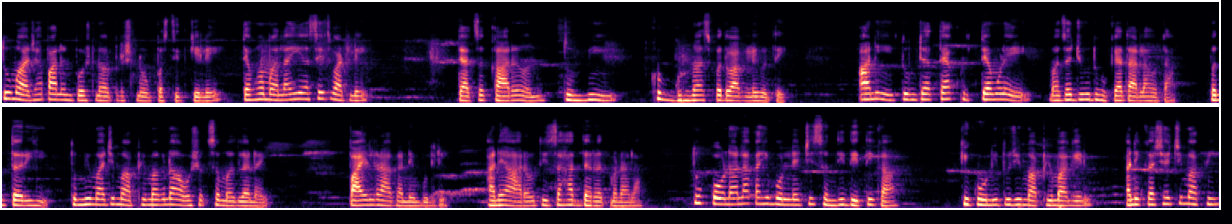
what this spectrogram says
तू माझ्या पालनपोषणावर प्रश्न उपस्थित केले तेव्हा मलाही असेच वाटले. त्याचं कारण तुम्ही खूप घृणास्पद वागले होते. आणि तुमच्या त्या कृत्यामुळे माझा जीव धोक्यात आला होता. पण तरीही तुम्ही माझी माफी मागणं आवश्यक समजलं नाही. पायल रागाने बोलली आणि आरव तिचा हात धरत म्हणाला तू कोणाला काही बोलण्याची संधी देते का? की कोणी तुझी माफी मागेल? आणि कशाची माफी?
